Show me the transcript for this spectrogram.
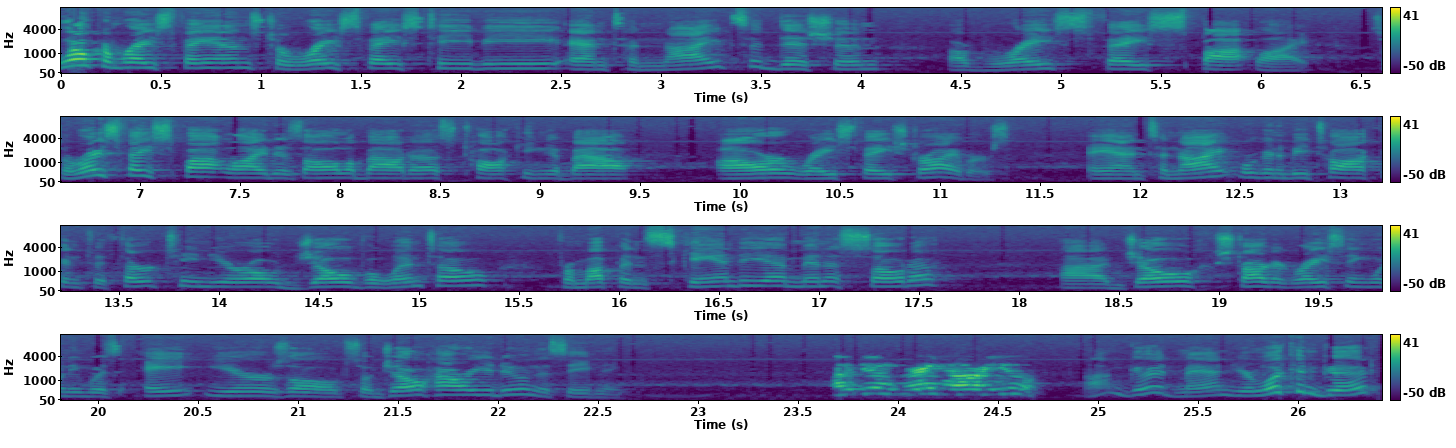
Well, welcome race fans to Race Face TV and tonight's edition of Race Face Spotlight. So Race Face Spotlight is all about us talking about our race face drivers. And tonight we're going to be talking to 13-year-old Joe Valento from up in Scandia, Minnesota. Uh, Joe started racing when he was eight years old. So Joe, how are you doing this evening? I'm doing great. How are you? I'm good, man. You're looking good.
